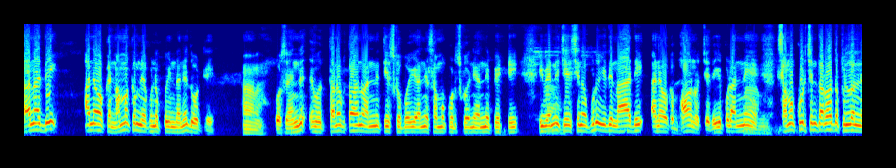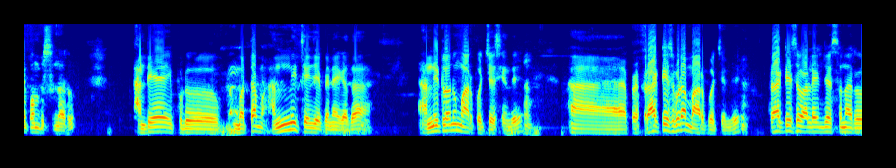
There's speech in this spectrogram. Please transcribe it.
తనది అనే ఒక నమ్మకం లేకుండా పోయిందనేది ఒకటి. ఎందు- తనకు తాను అన్ని తీసుకుపోయి అన్ని సమకూర్చుకొని అన్ని పెట్టి ఇవన్నీ చేసినప్పుడు ఇది నాది అనే ఒక భావన వచ్చేది. ఇప్పుడు అన్ని. సమకూర్చిన తర్వాత పిల్లల్ని పంపిస్తున్నారు. అంటే ఇప్పుడు మొత్తం అన్ని చేంజ్ అయిపోయినాయి కదా. అన్నిట్లోనూ మార్పు వచ్చేసింది. ప్రాక్టీస్ కూడా మార్పు వచ్చింది. ప్రాక్టీస్ వాళ్ళు ఏం చేస్తున్నారు?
